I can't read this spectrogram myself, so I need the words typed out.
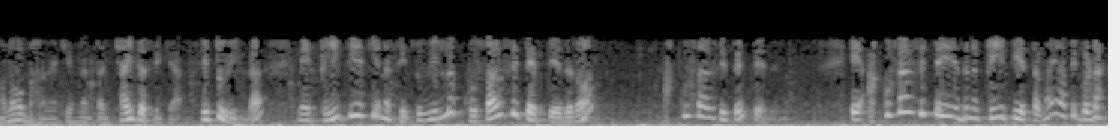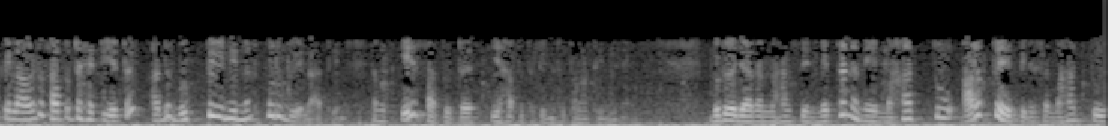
මනෝභාවයක් එහෙම නැත්නම් චෛතසිකයක් සිතුවිල්ල මේ ප්‍රීතිය කියන සිතුවිල්ල කුසල් සිතෙත් යෙදෙනවා අකුසල් සිතෙත් යෙදෙනවා ඒ අකුසල් සිතේ යෙදෙන ප්‍රීතිය තමයි අපි ගොඩක් වෙලාවට සතුට හැටියට අද භුක්ති විඳින්නට පුරුදු වෙලා තියෙන්නේ. නමුත් ඒ සතුට යහපත පිණිස පවතින්නේ නැහැ. බුදුරජාණන් වහන්සේ මෙතන මේ මහත් වූ අර්ථය පිණිස මහත් වූ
